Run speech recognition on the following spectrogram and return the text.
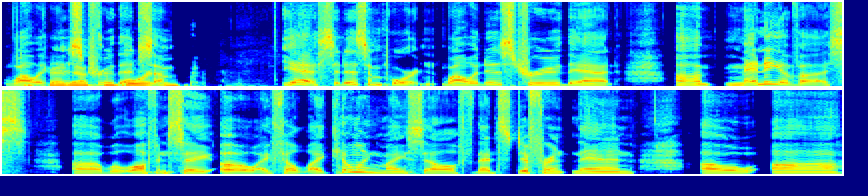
while okay, it is true important. that some yes, it is important. While it is true that uh, many of us uh, will often say, "Oh, I felt like killing myself," that's different than, "Oh, uh,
